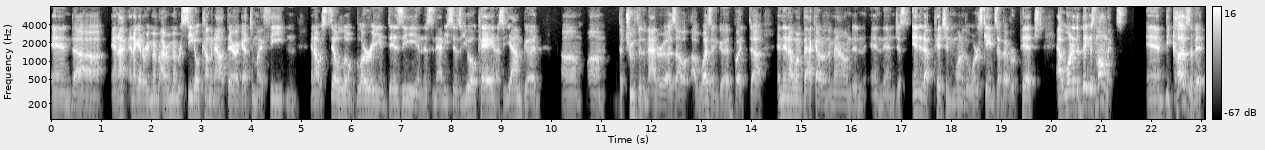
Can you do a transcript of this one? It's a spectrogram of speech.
and uh, and I and I got to remember I remember Cito coming out there. I got to my feet and and I was still a little blurry and dizzy and this and that. He says, "Are you okay?" And I said, "Yeah, I'm good." Um, um, the truth of the matter is I, I wasn't good, but uh, and then I went back out on the mound and and then just ended up pitching one of the worst games I've ever pitched at one of the biggest moments. And because of it,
